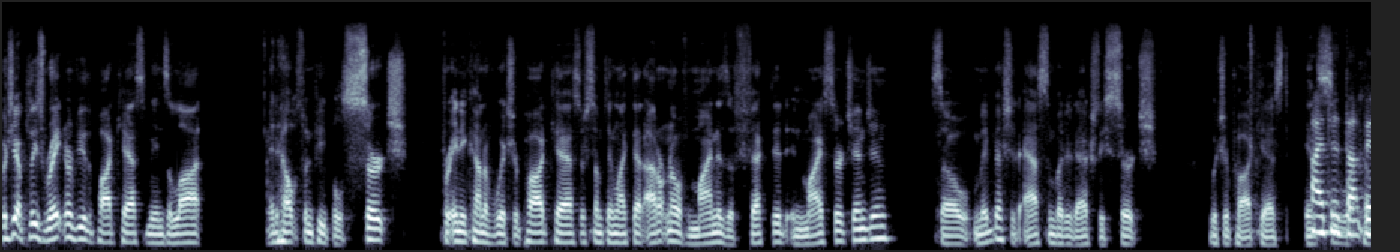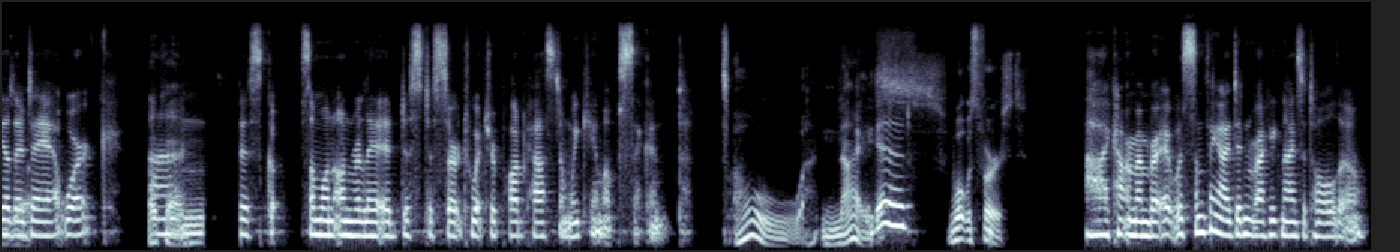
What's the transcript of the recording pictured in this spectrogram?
But yeah, please rate and review the podcast. It means a lot. It helps when people search for any kind of Witcher podcast or something like that. I don't know if mine is affected in my search engine. So maybe I should ask somebody to actually search Witcher podcast. I did that the other up. day at work. Okay. And this got someone unrelated just to search Witcher podcast, and we came up second. Oh, nice. good. What was first? Ah, I can't remember. It was something I didn't recognize at all, though.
